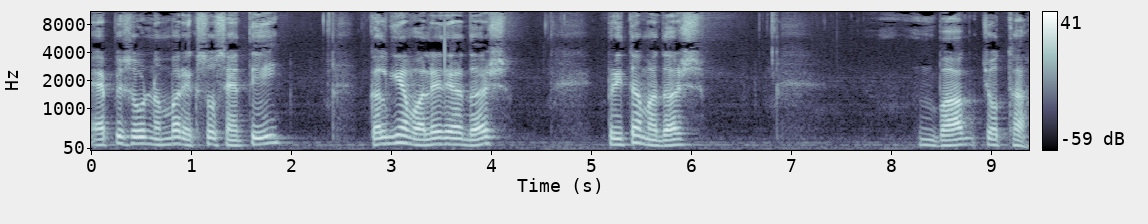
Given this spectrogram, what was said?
ਐਪੀਸੋਡ ਨੰਬਰ 137 ਕਲਗੀਆਂ ਵਾਲੇ ਦੇ ਆਦਰਸ਼ ਪ੍ਰੀਤਮ ਆਦਰਸ਼ ਭਾਗ ਚੌਥਾ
